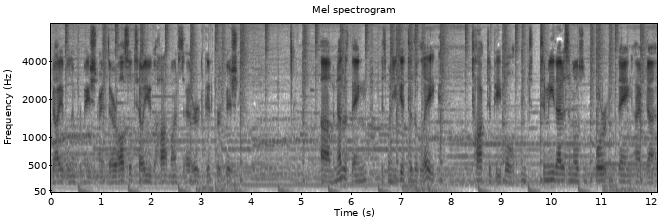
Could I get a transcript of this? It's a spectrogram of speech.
valuable information right there. Also tell you the hot months that are good for fishing. Um, another thing is when you get to the lake, talk to people. And to me, that is the most important thing I've done.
